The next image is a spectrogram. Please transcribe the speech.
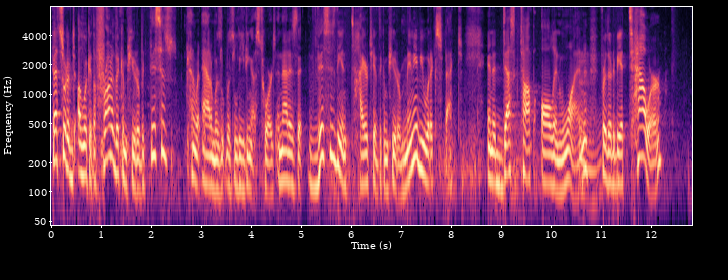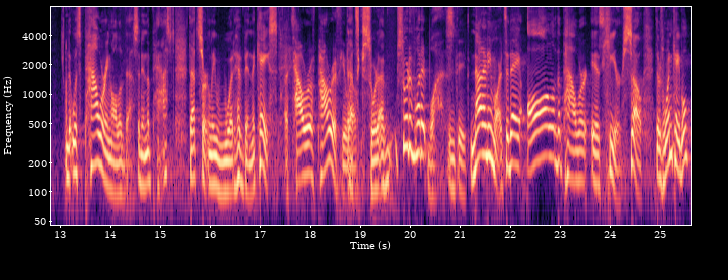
that's sort of a look at the front of the computer, but this is kind of what Adam was, was leading us towards, and that is that this is the entirety of the computer. Many of you would expect in a desktop all-in-one mm -hmm. for there to be a tower that was powering all of this. And in the past, that certainly would have been the case. A tower of power, if you will. That's sort of, sort of what it was. Indeed. Not anymore. Today, all of the power is here. So there's one cable.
